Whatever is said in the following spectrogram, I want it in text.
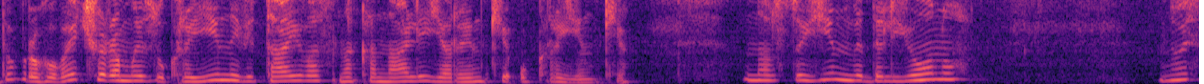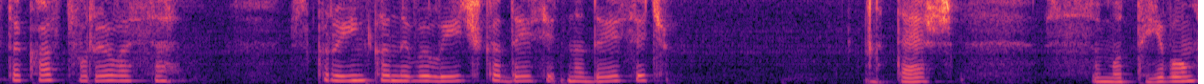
Доброго вечора, ми з України. Вітаю вас на каналі Яринки Українки. Навздогін медальйону ну, ось така створилася скринька невеличка, 10 на 10 теж з мотивом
